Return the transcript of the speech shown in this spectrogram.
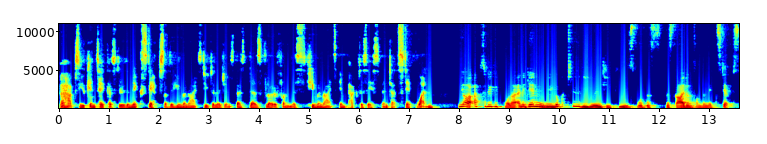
Perhaps you can take us through the next steps of the human rights due diligence that does flow from this human rights impact assessment at step one. Yeah, absolutely, Paula. And again, we look to the UNGPs for this, this guidance on the next steps.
